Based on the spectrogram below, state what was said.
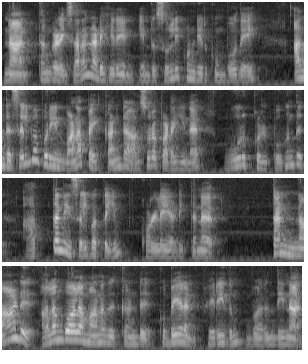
நான் தங்களை சரணடைகிறேன் என்று சொல்லிக் கொண்டிருக்கும் போதே அந்த செல்வபுரியின் வனப்பை கண்ட அசுரப்படையினர் ஊருக்குள் புகுந்து அத்தனை செல்வத்தையும் கொள்ளையடித்தனர். தன் நாடு அலங்கோலமானது கண்டு குபேரன் பெரிதும் வருந்தினான்.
